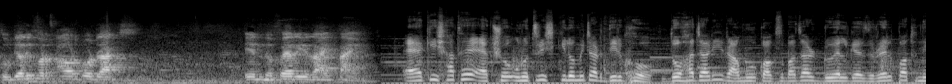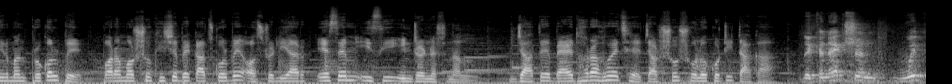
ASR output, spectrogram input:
to deliver our products in the very right time. একই সাথে একশো উনত্রিশ কিলোমিটার দীর্ঘ দোহাজারি রামু কক্সবাজার ডুয়েল গেজ রেলপথ নির্মাণ প্রকল্পে পরামর্শক হিসেবে কাজ করবে অস্ট্রেলিয়ার এস এম ইসি ইন্টারন্যাশনাল যাতে ব্যয় ধরা হয়েছে চারশো ষোলো কোটি টাকা The connection with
